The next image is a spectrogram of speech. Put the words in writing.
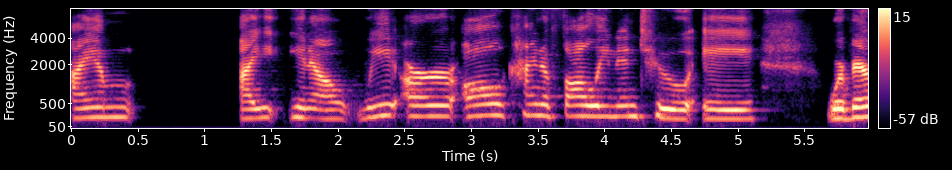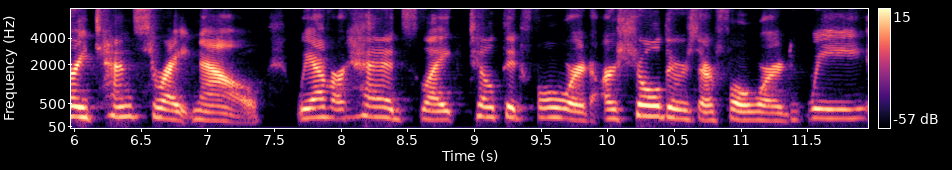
I am, I, you know, we are all kind of falling into a, we're very tense right now. We have our heads like tilted forward, our shoulders are forward. We,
